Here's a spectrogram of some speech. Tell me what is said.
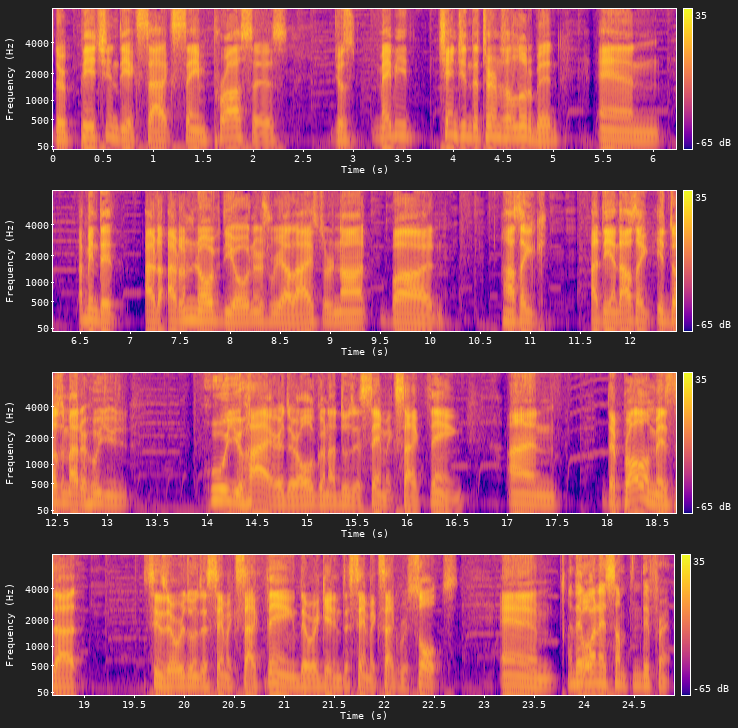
they're pitching the exact same process just maybe changing the terms a little bit. And I mean, they, I, I don't know if the owners realized or not, but I was like, at the end, I was like, it doesn't matter who you who you hire, they're all gonna do the same exact thing. And the problem is that since they were doing the same exact thing, they were getting the same exact results. And, And they tho- wanted something different.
